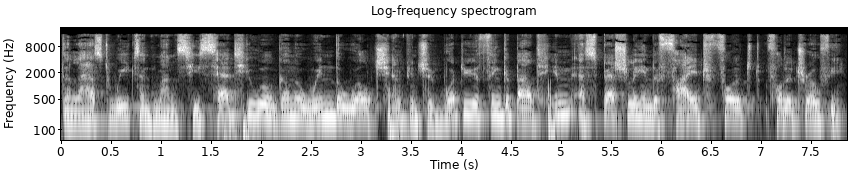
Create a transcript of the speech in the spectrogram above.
the last weeks and months. He said he will gonna win the world championship. What do you think about him, especially in the fight for for the trophy?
